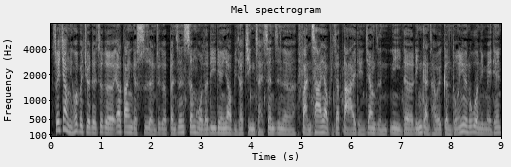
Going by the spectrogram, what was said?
所以这样你会不会觉得这个要当一个诗人，这个本身生活的历练要比较精彩，甚至呢反差要比较大一点，这样子你的灵感才会更多。因为如果你每天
